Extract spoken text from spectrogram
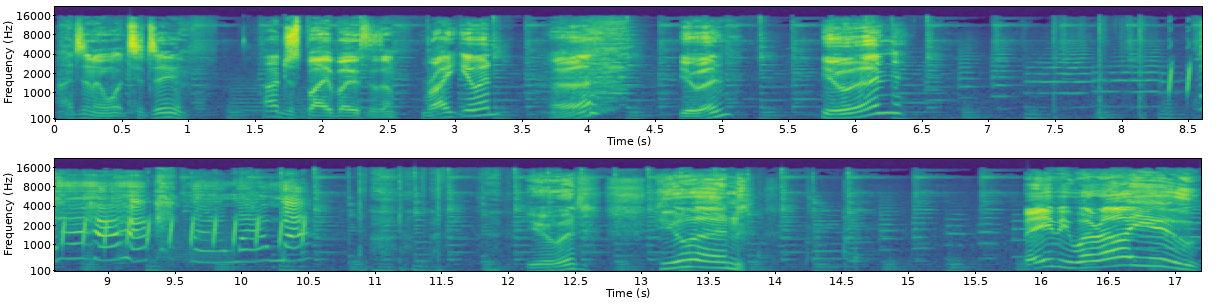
I don't know what to do. I'll just buy both of them. Right, Ewan? Huh? Ewan? Ewan? Ewan? Ewan? Baby, where are you?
